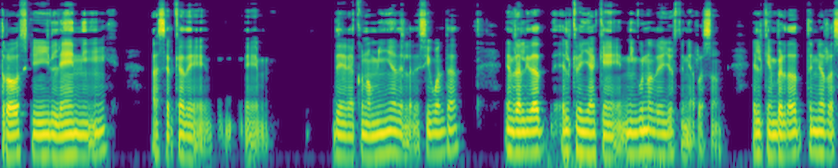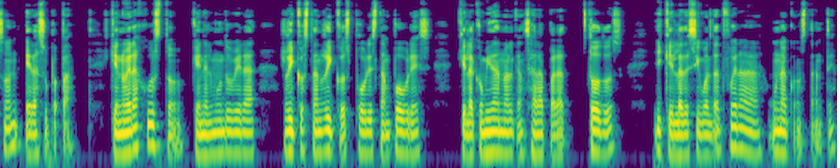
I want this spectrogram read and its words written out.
Trotsky, Lenin acerca de, de, la economía, de la desigualdad, en realidad él creía que ninguno de ellos tenía razón. El que en verdad tenía razón era su papá, que no era justo que en el mundo hubiera ricos tan ricos, pobres tan pobres, que la comida no alcanzara para todos y que la desigualdad fuera una constante.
